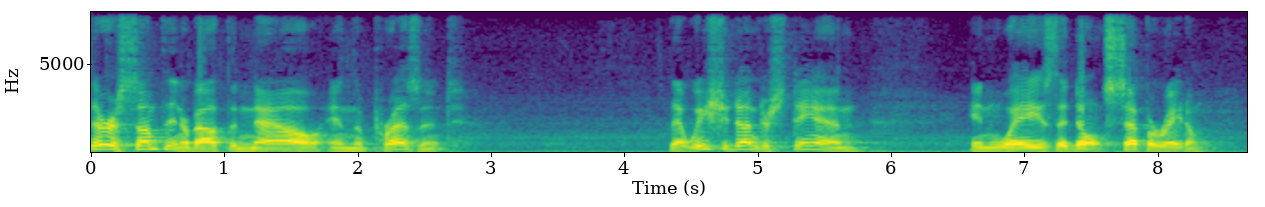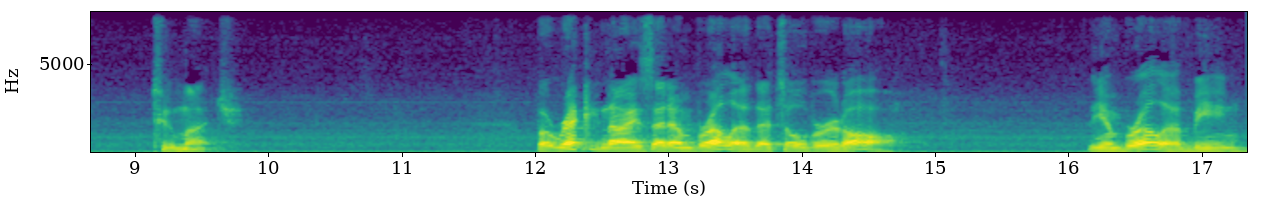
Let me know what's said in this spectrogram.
There is something about the now and the present that we should understand in ways that don't separate them too much but recognize that umbrella that's over it all. The umbrella being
